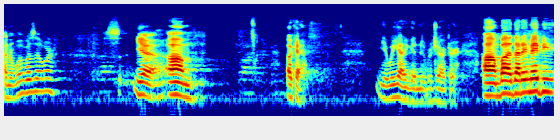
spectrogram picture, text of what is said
I don't. What was that word? Yeah. Um, okay. Yeah, we got to get a new projector. Um, but that it may be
